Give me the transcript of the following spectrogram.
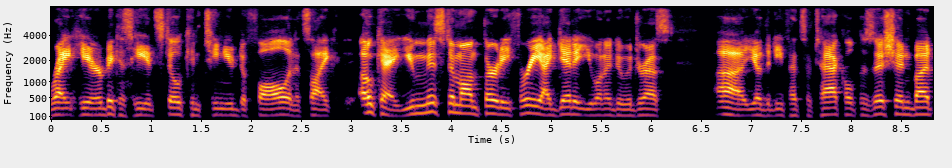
right here because he had still continued to fall. And it's like, okay, you missed him on 33. I get it. You wanted to address uh, you know, the defensive tackle position, but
